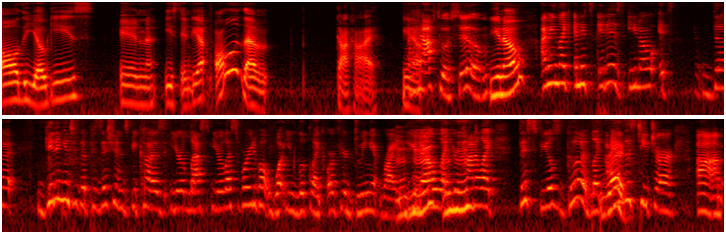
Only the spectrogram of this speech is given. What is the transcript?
all the yogis in East India, all of them got high. You know, I have to assume. you know, I mean, like, and it's it is you know it's the getting into the positions because you're less you're less worried about what you look like or if you're doing it right. You Mhm, know, like you're mhm. kind of like this feels good. Like I have this teacher. Um,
